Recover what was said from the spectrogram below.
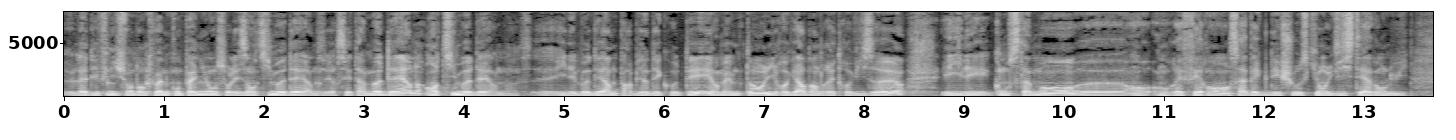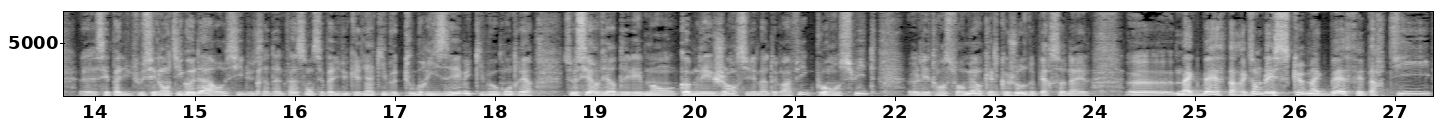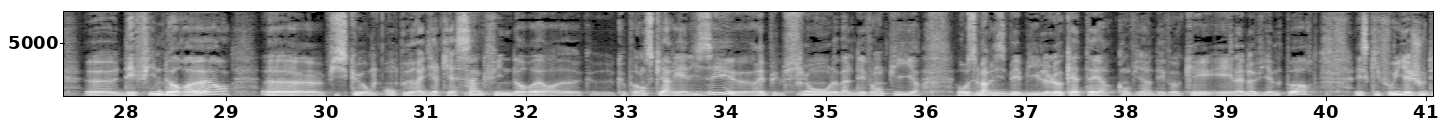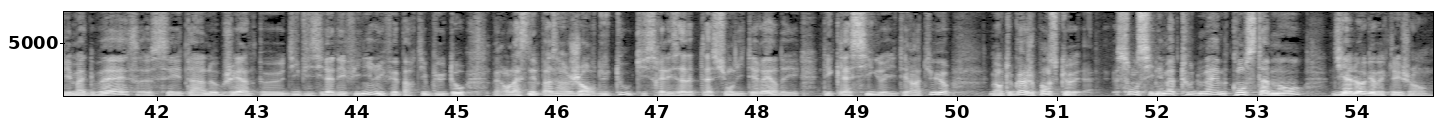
La définition d'Antoine Compagnon sur les antimodernes, c'est-à-dire c'est un moderne anti-moderne. Il est moderne par bien des côtés et en même temps il regarde dans le rétroviseur et il est constamment euh, en, en, référence avec des choses qui ont existé avant lui. Euh, c'est pas du tout, c'est l'anti-Godard aussi d'une certaine façon. C'est pas du tout quelqu'un qui veut tout briser, mais qui veut au contraire se servir d'éléments comme les genres cinématographiques pour ensuite euh, les transformer en quelque chose de personnel. Euh, Macbeth par exemple, est-ce que Macbeth fait partie euh, des films d'horreur? Euh, euh, puisqu'on on pourrait dire qu'il y a cinq films d'horreur euh, que, que Polanski a réalisés, euh, Répulsion, Le bal des vampires, Rosemary's Baby, Le locataire qu'on vient d'évoquer et La neuvième porte. Est-ce qu'il faut y ajouter Macbeth? C'est un objet un peu difficile à définir, il fait partie plutôt... Alors là, ce n'est pas un genre du tout, qui serait les adaptations littéraires des, des classiques de la littérature, mais en tout cas, je pense que son cinéma tout de même constamment dialogue avec les genres.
